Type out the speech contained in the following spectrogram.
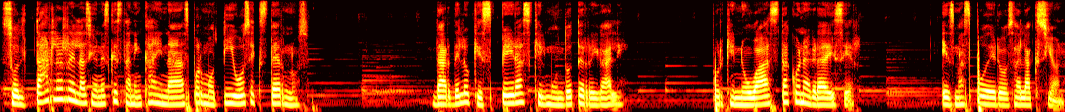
Soltar las relaciones que están encadenadas por motivos externos. Dar de lo que esperas que el mundo te regale. Porque no basta con agradecer. Es más poderosa la acción.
